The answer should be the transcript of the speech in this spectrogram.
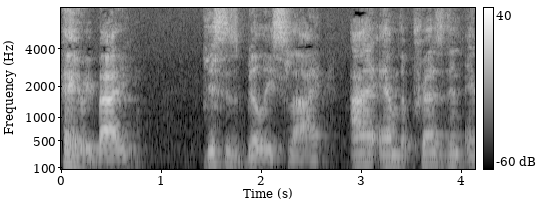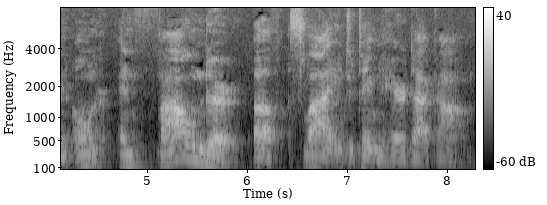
Hey everybody, this is Billy Sly. I am the president and owner and founder of SlyEntertainmentHair.com.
